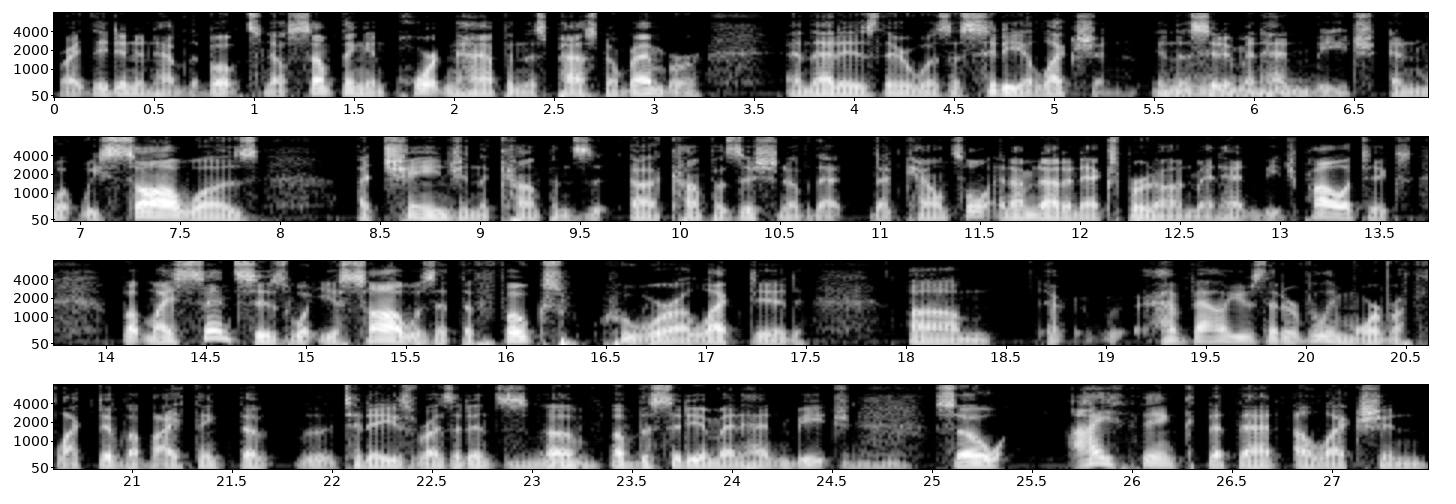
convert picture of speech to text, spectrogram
Right, they didn't have the votes. Now, something important happened this past November, and that is there was a city election in the mm. city of Manhattan mm. Beach, and what we saw was a change in the compos- uh, composition of that that council. And I'm not an expert on Manhattan Beach politics, but my sense is what you saw was that the folks who were elected. Um, have values that are really more reflective of, I think, the, the today's residents mm-hmm. of, of the city of Manhattan Beach. Mm-hmm. So I think that that election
